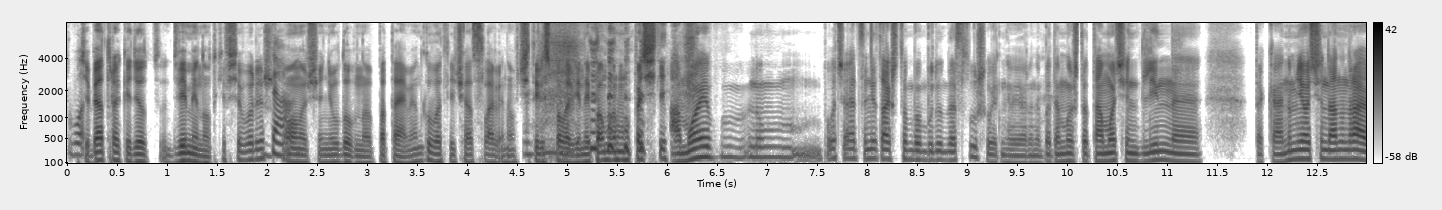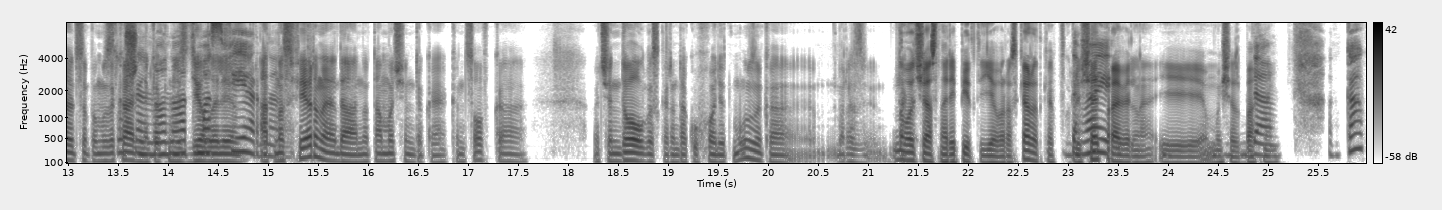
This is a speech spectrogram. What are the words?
У Вот. тебя трек идет 2 минутки всего лишь. Да. Он очень неудобно по таймингу, в отличие от Славина, в 4,5, по-моему, почти. А мой, ну, получается не так, чтобы буду дослушивать, наверное, потому что там очень длинная такая ну, мне очень она нравится по музыкально, ну как она они сделали. атмосферная. Атмосферная, да, но там очень такая концовка, очень долго, скажем так, уходит музыка. Раз Ну, так вот сейчас на репит Ева расскажет, как включать Давай правильно, и мы сейчас Да. бахнем. А Как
